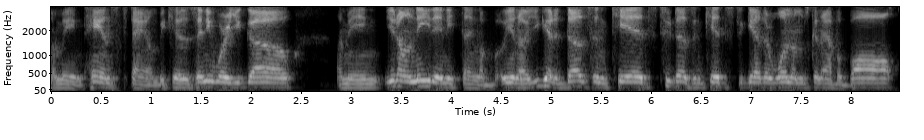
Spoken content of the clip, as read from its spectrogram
I mean, hands down, because anywhere you go, I mean, you don't need anything. You know, you get a dozen kids, two dozen kids together. One of them's going to have a ball,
